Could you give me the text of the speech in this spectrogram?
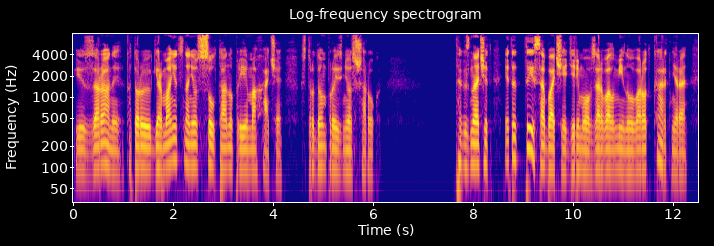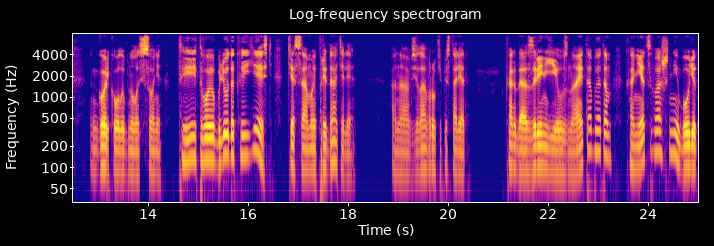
«Из-за раны, которую германец нанес султану при Махаче», — с трудом произнес Шарок. «Так значит, это ты, собачье дерьмо, взорвал мину у ворот Картнера?» Горько улыбнулась Соня. «Ты и твой ублюдок и есть те самые предатели». Она взяла в руки пистолет. «Когда Зриньи узнает об этом, конец ваш не будет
